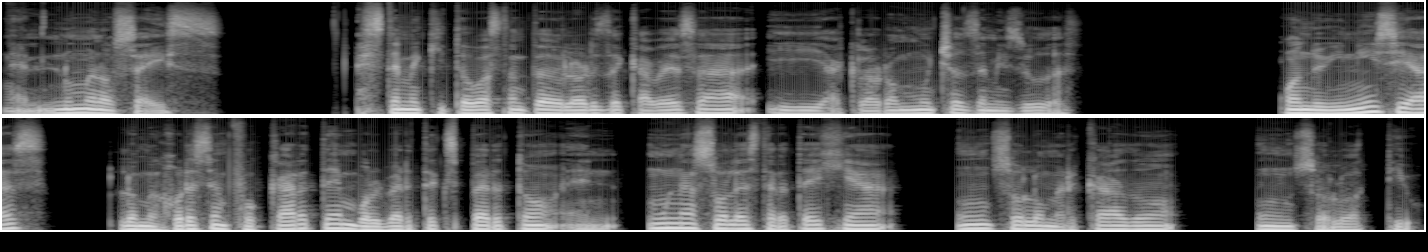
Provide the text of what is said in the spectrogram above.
el número 6. Este me quitó bastante dolores de cabeza y aclaró muchas de mis dudas. Cuando inicias, lo mejor es enfocarte en volverte experto en una sola estrategia, un solo mercado, un solo activo.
